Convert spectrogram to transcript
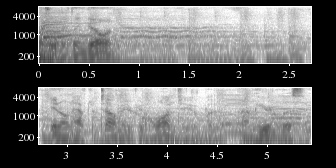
How's everything going? You don't have to tell me if you don't want to, but I'm here to listen.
